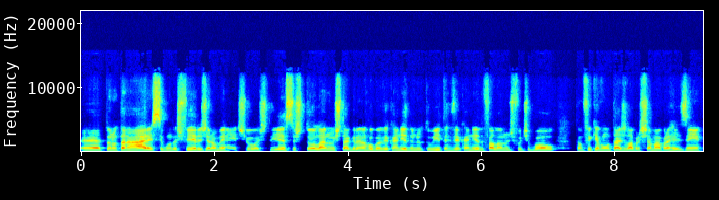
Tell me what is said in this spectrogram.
é, não tá na área às segundas-feiras, geralmente, ou às terças. Estou lá no Instagram, arroba Vcanedo, no Twitter, Vcanedo, falando de futebol. Então fique à vontade lá para chamar para resenha.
